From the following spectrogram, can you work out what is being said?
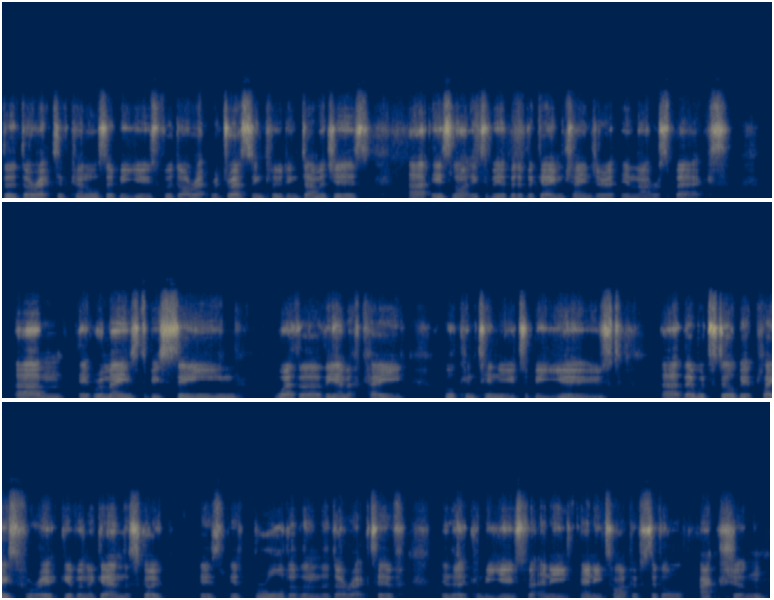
the directive can also be used for direct redress, including damages, uh, is likely to be a bit of a game changer in that respect. Um, it remains to be seen whether the MFK will continue to be used. Uh, there would still be a place for it, given again the scope is, is broader than the directive in that it can be used for any, any type of civil action.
